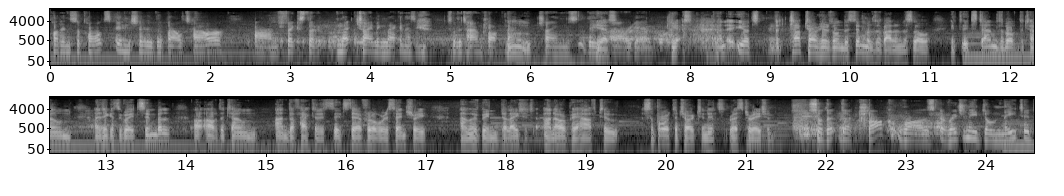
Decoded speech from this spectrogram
put in supports into the bell tower and fix the chiming mechanism so the town clock now mm. chimes the yes. hour again. Yes, and uh, you know, the clock tower here is one of the symbols of Ballinasloe. It, it stands above the town. I think it's a great symbol uh, of the town and the fact that it's, it's there for over a century. And we've been delighted on our behalf to support the church in its restoration. So the, the clock was originally donated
